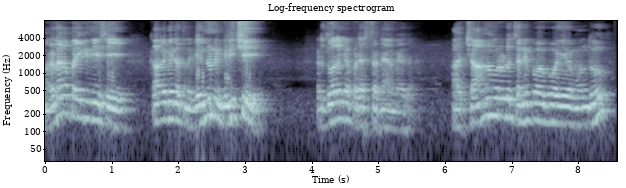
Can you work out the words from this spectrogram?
మరలా పైకి తీసి కాళ్ళ మీద అతని వెన్నుని విరిచి అటు దూరంగా పడేస్తాడు నేల మీద. ఆ చానూరుడు చనిపోబోయే ముందు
